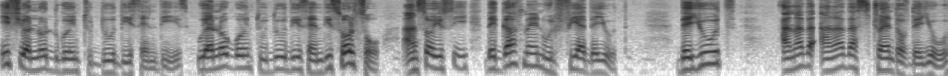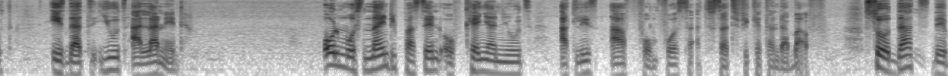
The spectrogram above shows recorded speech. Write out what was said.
if you are not going to do this and this we are not going to do this and this also. And so you see the government will fear the youth. The youth another another strength of the youth is that youth are learned. Almost 90% of kenyan youths at least have from four certificate and above so that's the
